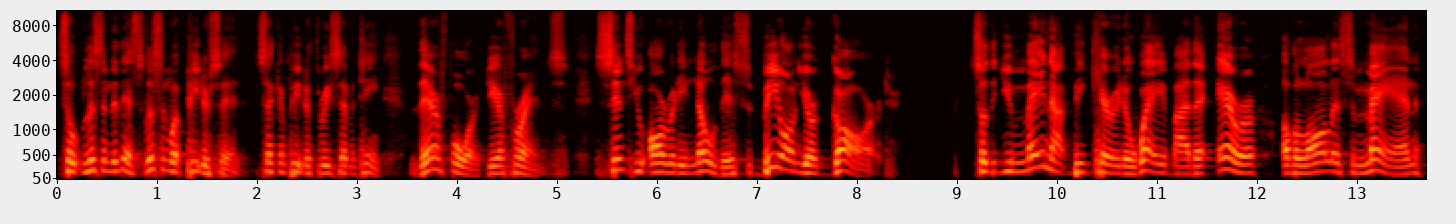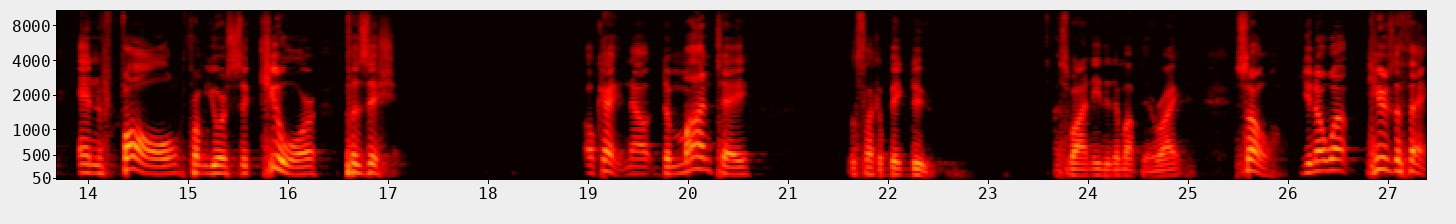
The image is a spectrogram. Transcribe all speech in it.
So listen to this. Listen what Peter said. 2 Peter 3:17. Therefore, dear friends, since you already know this, be on your guard so that you may not be carried away by the error of a lawless man and fall from your secure position. Okay, now DeMonte looks like a big dude. That's why I needed him up there, right? So, you know what? Here's the thing.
